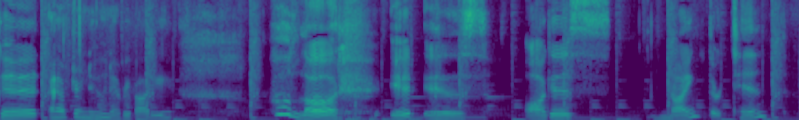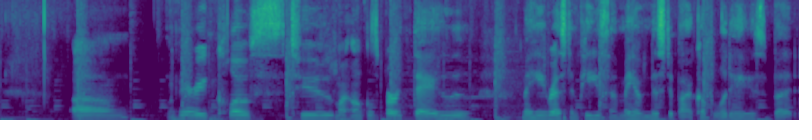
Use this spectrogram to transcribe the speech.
Good afternoon, everybody. Oh, Lord. It is August 9th or 10th. Um, very close to my uncle's birthday, who may he rest in peace. I may have missed it by a couple of days, but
